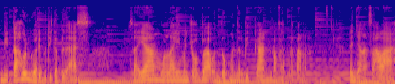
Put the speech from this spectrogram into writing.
Di tahun 2013, saya mulai mencoba untuk menerbitkan novel pertama. Dan jangan salah,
